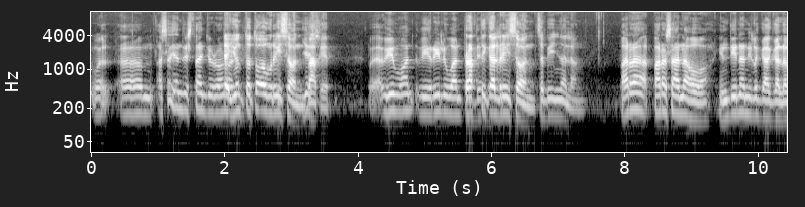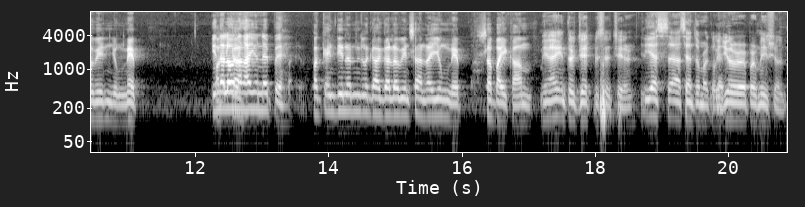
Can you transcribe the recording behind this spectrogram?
Well, um, as I understand, Your Honor, Eh, yung totoong reason, Yes. bakit? we want, we really want Practical reason, sabihin nyo na lang. Para para sana ho, hindi na nila gagalawin yung NEP. Inalaw Pagka- na nga yung NEP eh. Pagka hindi na nila gagalawin sana yung NEP sa BICAM, May I interject, Mr. Chair, Yes, uh, Senator with Marcoleta. your permission?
